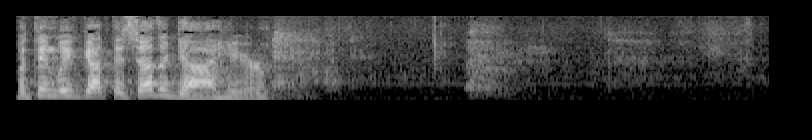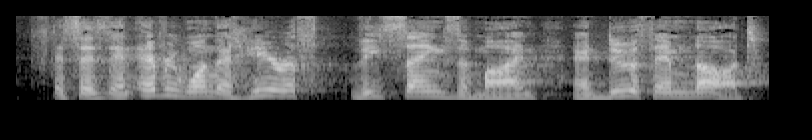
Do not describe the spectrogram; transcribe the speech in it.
But then we've got this other guy here. It says, And everyone that heareth these sayings of mine and doeth them not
